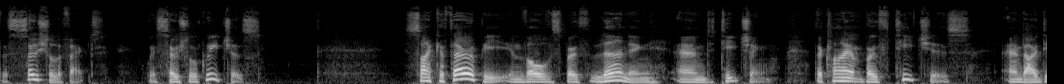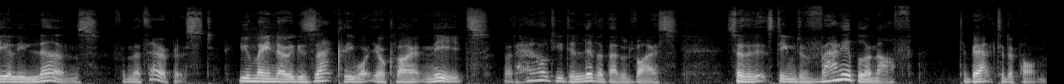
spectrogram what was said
The social effect. We're social creatures. Psychotherapy involves both learning and teaching. The client both teaches and ideally learns from the therapist. You may know exactly what your client needs, but how do you deliver that advice so that it's deemed valuable enough to be acted upon?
